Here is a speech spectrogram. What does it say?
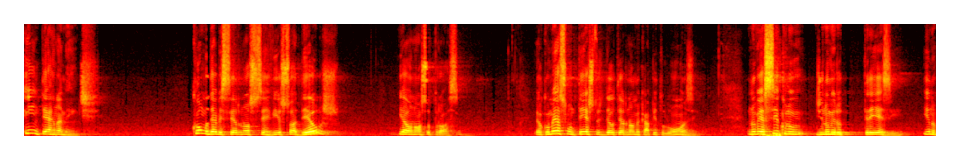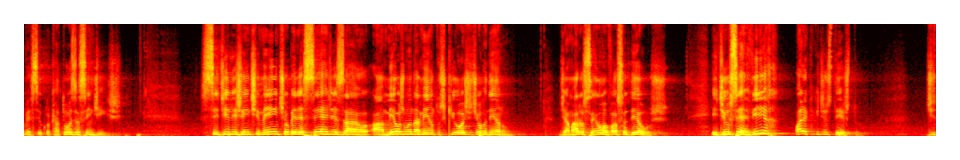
internamente, como deve ser o nosso serviço a Deus e ao nosso próximo? Eu começo com um texto de Deuteronômio capítulo 11, no versículo de número 13 e no versículo 14, assim diz: Se diligentemente obedecerdes a, a meus mandamentos que hoje te ordeno, de amar o Senhor vosso Deus, e de o servir, olha o que diz o texto, de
